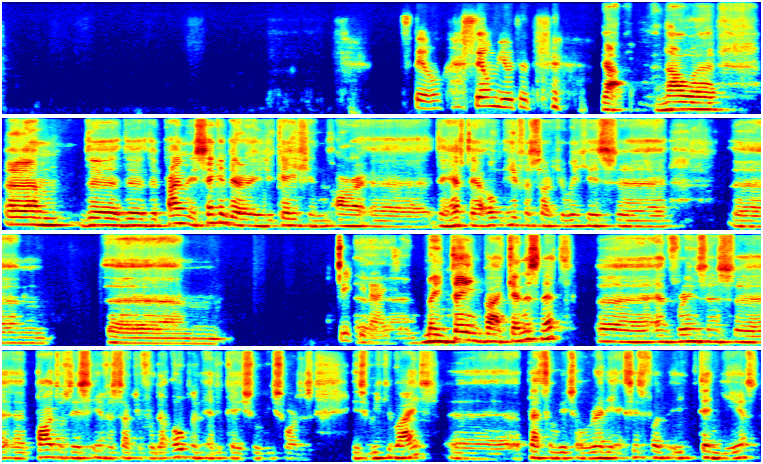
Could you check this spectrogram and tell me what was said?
Still, still muted. yeah, now uh, um, the, the, the primary secondary education are, uh, they have their own infrastructure, which is uh, um, um, maintained by Kennisnet. Uh, and for instance, uh, part of this infrastructure for the open educational resources is Wikiwijs, a platform which already exists for 10 years.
